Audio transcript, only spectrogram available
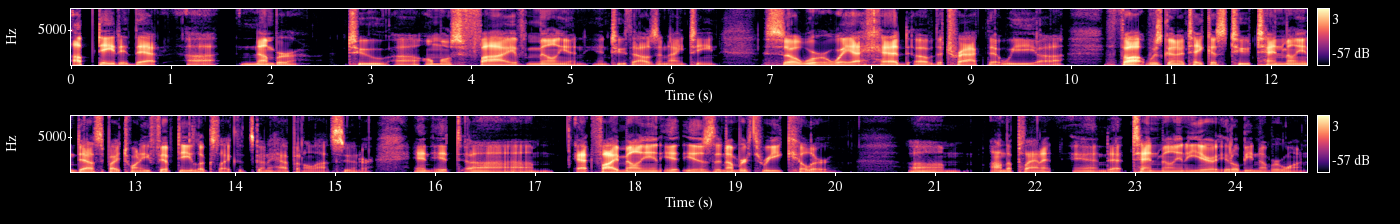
updated that uh, number to uh, almost 5 million in 2019. So we're way ahead of the track that we uh, thought was going to take us to 10 million deaths by 2050. Looks like it's going to happen a lot sooner. And it um, at 5 million, it is the number three killer um, on the planet. And at 10 million a year, it'll be number one.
